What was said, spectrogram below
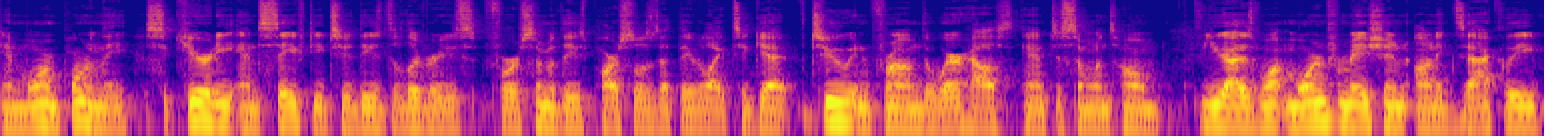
and more importantly security and safety to these deliveries for some of these parcels that they would like to get to and from the warehouse and to someone's home. If you guys want more information on exactly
